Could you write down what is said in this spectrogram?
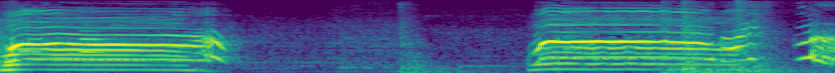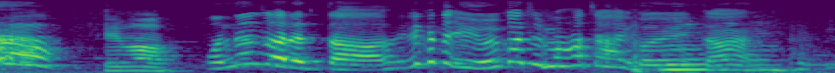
와. 와. nice! 대박. 완전 잘했다. 이렇게 다 여기까지만 하자 이거는 음. 일단. 야.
